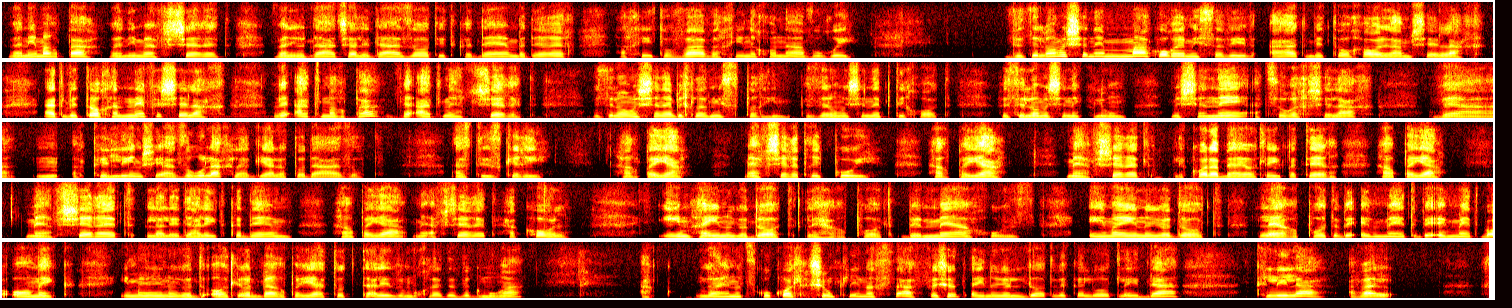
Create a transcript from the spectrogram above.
ואני מרפה, ואני מאפשרת, ואני יודעת שהלידה הזאת תתקדם בדרך הכי טובה והכי נכונה עבורי. וזה לא משנה מה קורה מסביב, את בתוך העולם שלך, את בתוך הנפש שלך, ואת מרפה ואת מאפשרת. וזה לא משנה בכלל מספרים, וזה לא משנה פתיחות, וזה לא משנה כלום. משנה הצורך שלך והכלים שיעזרו לך להגיע לתודעה הזאת. אז תזכרי, הרפייה מאפשרת ריפוי, הרפייה מאפשרת לכל הבעיות להיפתר, הרפייה מאפשרת ללידה להתקדם, הרפייה מאפשרת הכל. אם היינו יודעות להרפות במאה אחוז, אם היינו יודעות להרפות באמת, באמת, בעומק, אם היינו יודעות להיות בהרפאיה טוטאלית ומוחלטת וגמורה, לא היינו זקוקות לשום כלי נוסף, פשוט היינו יולדות בקלות, לידה, כלילה, אבל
